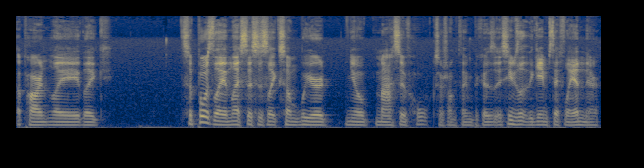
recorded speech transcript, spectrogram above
apparently like supposedly unless this is like some weird you know massive hoax or something because it seems like the game's definitely in there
